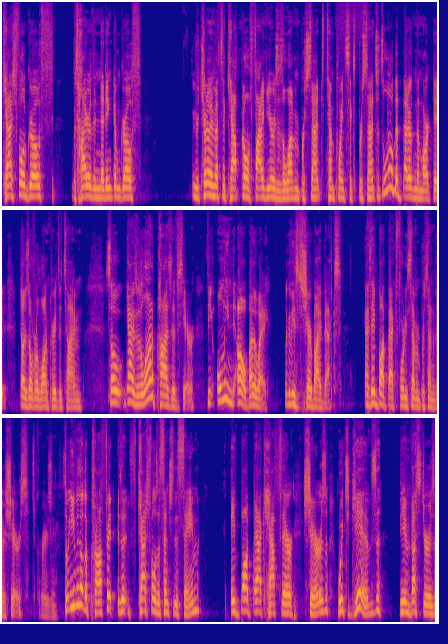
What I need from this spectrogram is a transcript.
Cash flow growth was higher than net income growth return on invested capital five years is 11%, 10.6%. So it's a little bit better than the market does over long periods of time. So, guys, there's a lot of positives here. The only, oh, by the way, look at these share buybacks. Guys, they bought back 47% of their shares. It's crazy. So even though the profit is cash flow is essentially the same, they bought back half their shares, which gives the investors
